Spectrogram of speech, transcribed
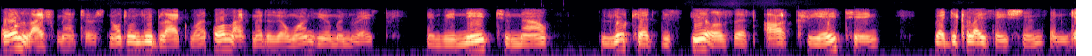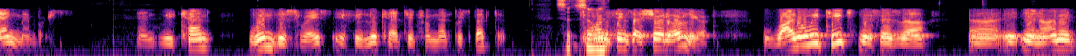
all life matters, not only black, white, all life matters, we're one human race, and we need to now look at these ills that are creating radicalizations and gang members. And we can win this race if we look at it from that perspective. So, so one of the things I showed earlier, why don't we teach this as a, uh, you know, I mean,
